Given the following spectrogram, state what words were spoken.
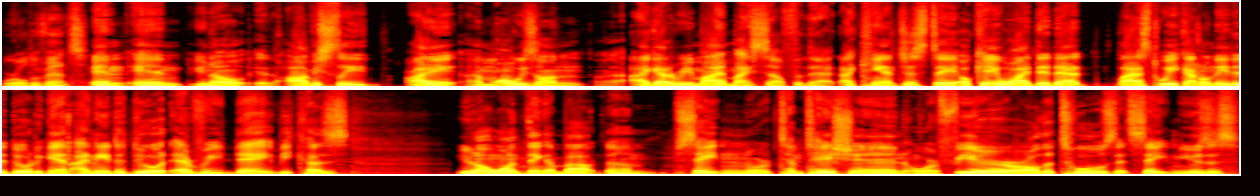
world events. and and you know obviously i am always on i got to remind myself of that i can't just say okay well i did that last week i don't need to do it again i need to do it every day because you know one thing about um, satan or temptation or fear or all the tools that satan uses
